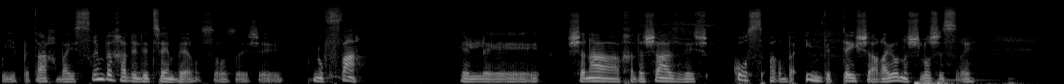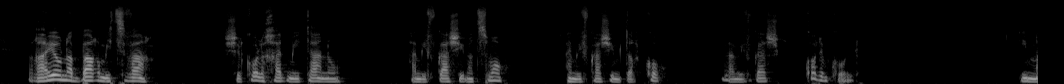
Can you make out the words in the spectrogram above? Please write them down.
הוא ייפתח ב-21 לדצמבר, so זה שתנופה אל אה, שנה חדשה, זה קורס 49, הרעיון ה-13, רעיון הבר מצווה של כל אחד מאיתנו, המפגש עם עצמו, המפגש עם דרכו, והמפגש קודם כל עם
